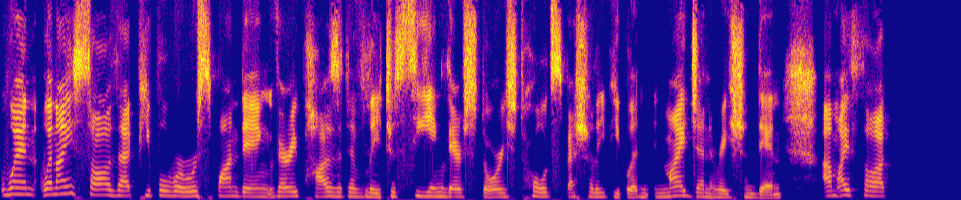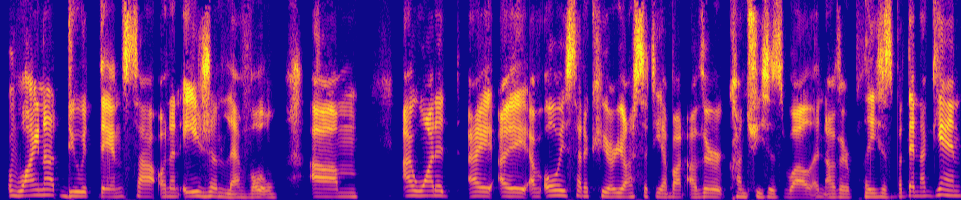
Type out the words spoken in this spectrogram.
when when I saw that people were responding very positively to seeing their stories told, especially people in, in my generation then, um, I thought, why not do it then sa, on an Asian level? Um, I wanted I, I I've always had a curiosity about other countries as well and other places. But then again,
